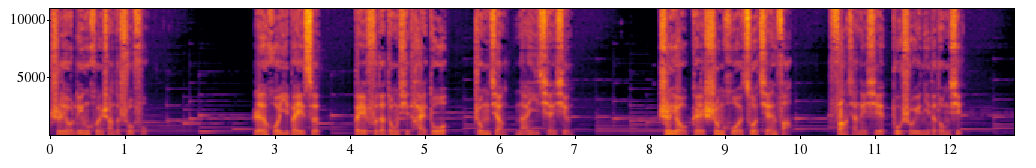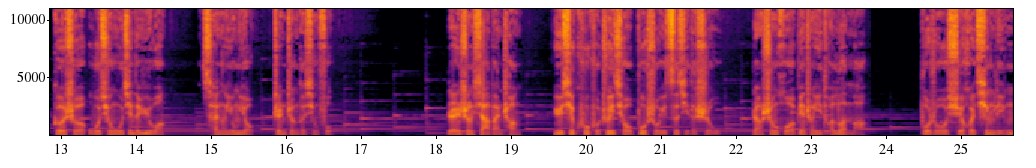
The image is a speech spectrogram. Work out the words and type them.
只有灵魂上的束缚。人活一辈子。背负的东西太多，终将难以前行。只有给生活做减法，放下那些不属于你的东西，割舍无穷无尽的欲望，才能拥有真正的幸福。人生下半场，与其苦苦追求不属于自己的事物，让生活变成一团乱麻，不如学会清零，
